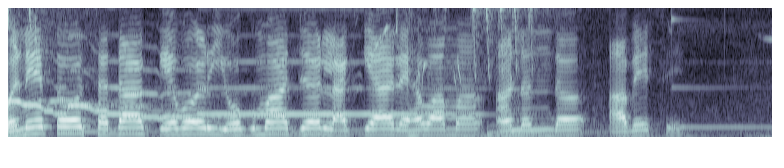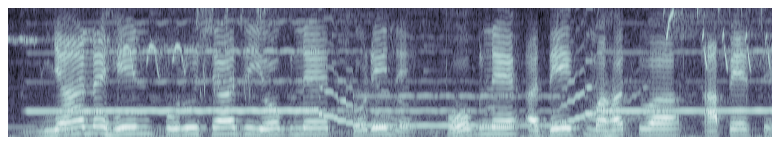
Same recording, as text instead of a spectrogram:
મને તો સદા કેવળ યોગમાં જ લાગ્યા રહેવામાં આનંદ આવે છે. જ્ઞાનહીન પુરુષ જ યોગને છોડીને ભોગને અધિક મહત્વ આપે છે.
